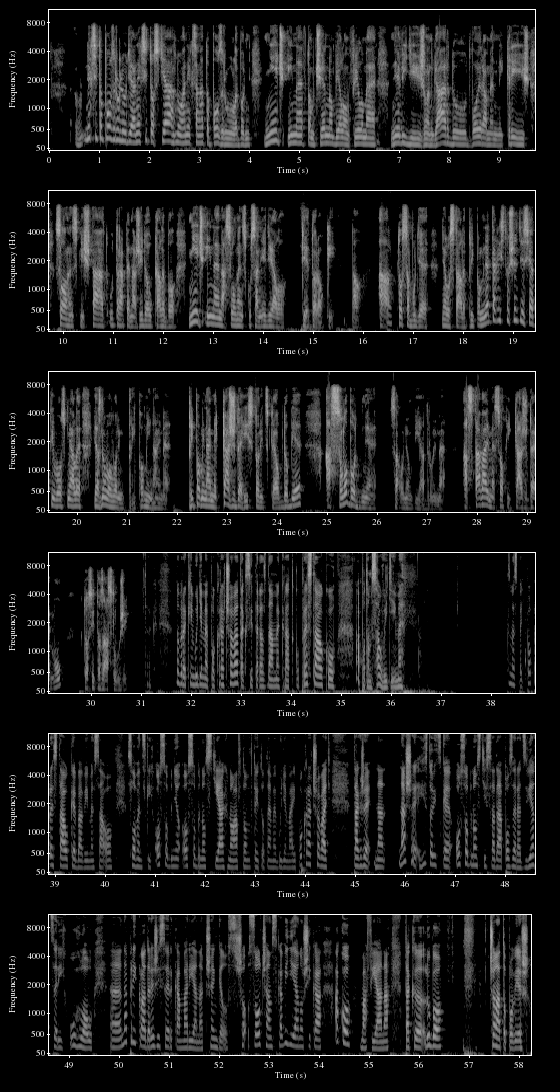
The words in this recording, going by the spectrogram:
nech si to pozrú ľudia, nech si to stiahnu a nech sa na to pozrú, lebo nič iné v tom čierno-bielom filme nevidíš, len gardu, dvojramenný kríž, slovenský štát, utrapená židovka, lebo nič iné na Slovensku sa nedialo tieto roky. No. A to sa bude neustále pripomínať. Takisto 68. Ale ja znovu hovorím, pripomínajme. Pripomínajme každé historické obdobie a slobodne sa o ňom vyjadrujme. A stavajme sochy každému, kto si to zaslúži. Tak, dobre, kým budeme pokračovať, tak si teraz dáme krátku prestávku a potom sa uvidíme. Sme späť po prestávke, bavíme sa o slovenských osobne, osobnostiach, no a v, tom, v tejto téme budeme aj pokračovať. Takže na naše historické osobnosti sa dá pozerať z viacerých uhlov. E, napríklad režisérka Mariana Čengel Solčanska vidí Janošika ako mafiána. Tak e, Ľubo, čo na to povieš?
